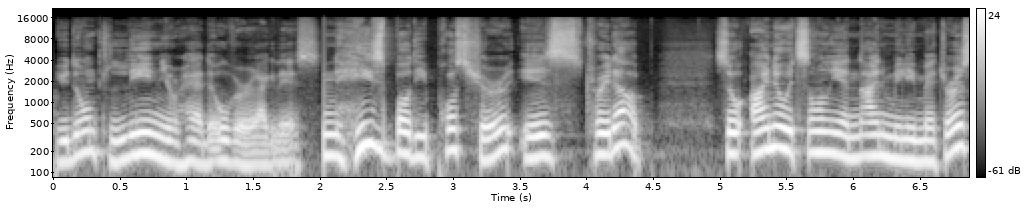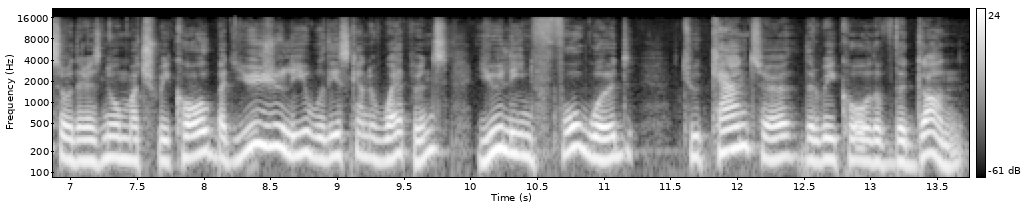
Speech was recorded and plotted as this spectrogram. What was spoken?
You don't lean your head over like this. And his body posture is straight up. So I know it's only a 9mm, so there's no much recoil, but usually with these kind of weapons, you lean forward to counter the recoil of the gun.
